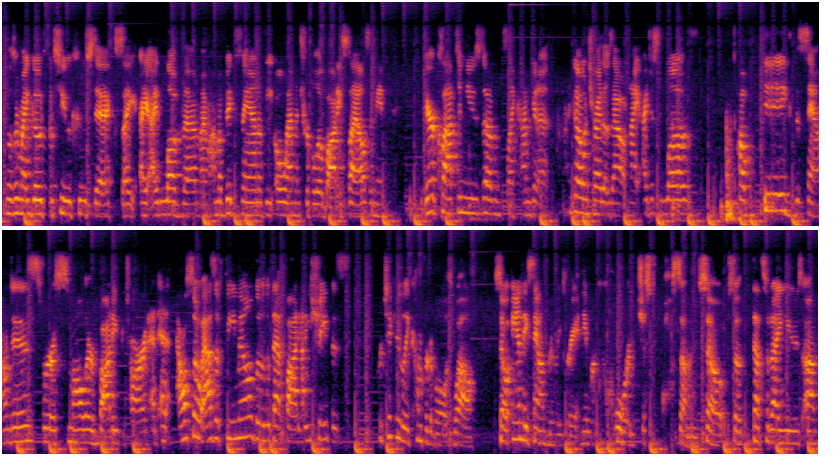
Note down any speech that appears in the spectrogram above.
those are my go-to acoustics. I, I, I love them. I'm, I'm, a big fan of the OM and Triple O body styles. I mean, Eric Clapton used them. It's like I'm gonna, I'm gonna go and try those out. And I, I just love how big the sound is for a smaller body guitar. And, and also as a female, though that body shape is particularly comfortable as well. So and they sound really great and they record just awesome. So so that's what I use. Um,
